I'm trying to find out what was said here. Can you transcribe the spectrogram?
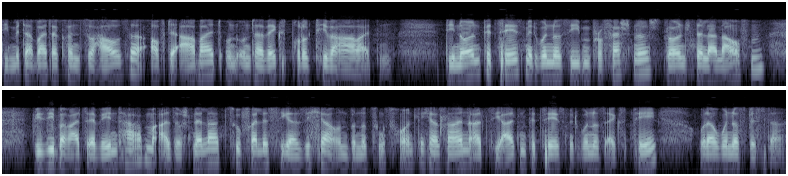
die Mitarbeiter können zu Hause, auf der Arbeit und unterwegs produktiver arbeiten. Die neuen PCs mit Windows 7 Professional sollen schneller laufen, wie Sie bereits erwähnt haben, also schneller, zuverlässiger, sicher und benutzungsfreundlicher sein als die alten PCs mit Windows XP oder Windows Vista.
